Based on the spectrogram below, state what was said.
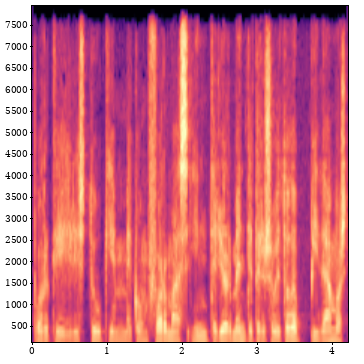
porque eres tú quien me conformas interiormente, pero sobre todo pidamos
